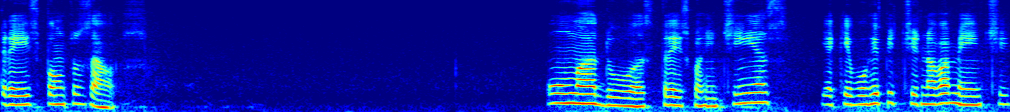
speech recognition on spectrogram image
três pontos altos. Uma duas três correntinhas. E aqui eu vou repetir novamente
